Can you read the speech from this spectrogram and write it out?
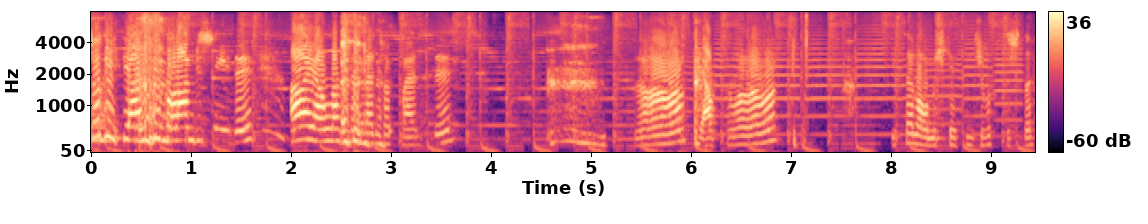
Çok ihtiyacımız olan bir şeydi. Ay Allah senden çok verdi. Zırt yaptım adamı. İshal olmuş kesin cıvık sıçtı.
